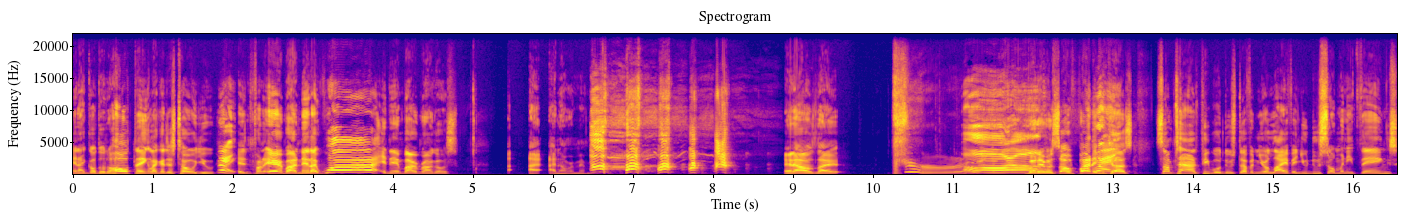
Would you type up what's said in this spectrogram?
and I go through the whole thing like I just told you Right. in front of everybody. And they're like, what? And then Bobby Brown goes, I, I, don't remember. and I was like, oh. but it was so funny Right. because sometimes people do stuff in your life and you do so many things,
